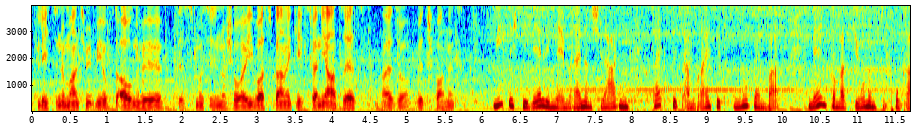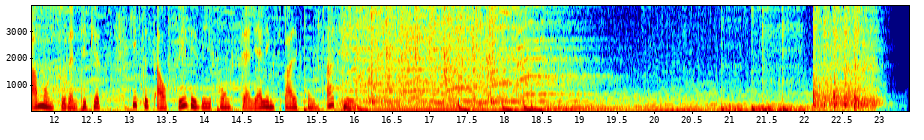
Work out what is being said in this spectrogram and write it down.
vielleicht sind noch manche mit mir auf der Augenhöhe. Das muss ich noch schauen. Ich weiß gar nicht, gegen wen ich antrete, also wird spannend. Wie sich die Lehrlinge im Rennen schlagen, zeigt sich am 30. November. Mehr Informationen zum Programm und zu den Tickets gibt es auf www.derlehrlingsball.at.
